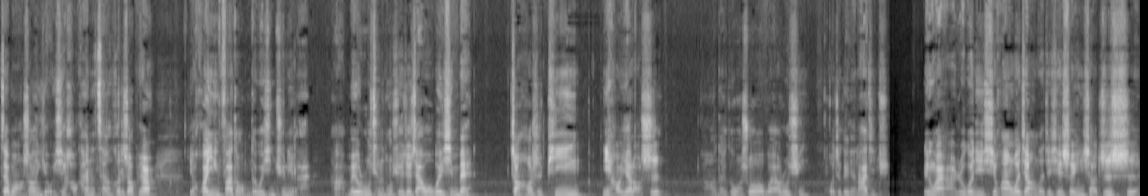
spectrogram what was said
在网上有一些好看的残盒的照片，也欢迎发到我们的微信群里来啊。没有入群的同学就加我微信呗，账号是拼音你好叶老师，然后呢跟我说我要入群，我就给你拉进去。另外啊，如果你喜欢我讲的这些摄影小知识，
